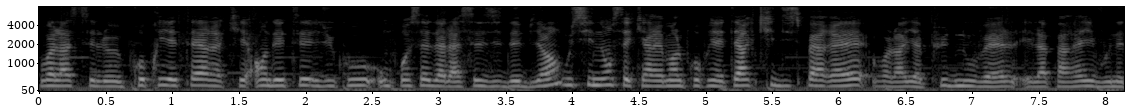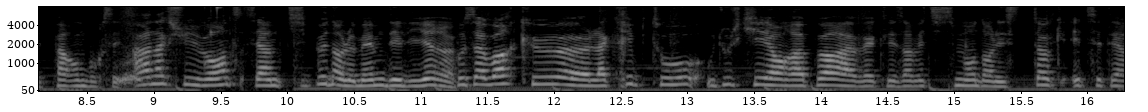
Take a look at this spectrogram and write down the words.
voilà, c'est le propriétaire qui est endetté et du coup, on procède à la saisie des biens ou sinon, c'est carrément le propriétaire qui disparaît. Voilà, il n'y a plus de nouvelles et là, pareil, vous n'êtes pas remboursé. Arnaque suivante, c'est un petit peu dans le même délire. Faut savoir que euh, la crypto ou tout ce qui est en rapport avec les investissements dans les stocks, etc.,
